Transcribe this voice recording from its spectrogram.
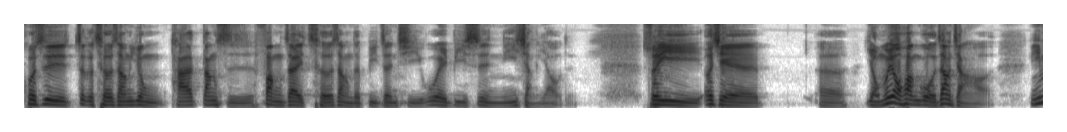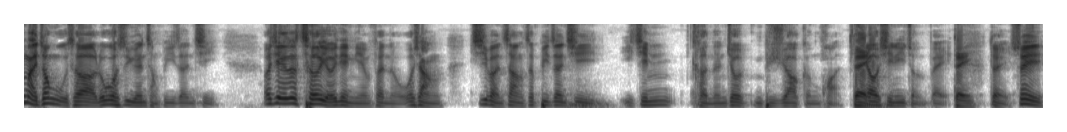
或是这个车商用他当时放在车上的避震器，未必是你想要的。所以，而且，呃，有没有换过？我这样讲哈，你买中古车啊，如果是原厂避震器，而且这车有一点年份了，我想基本上这避震器已经可能就你必须要更换，对，要有心理准备。对对，所以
